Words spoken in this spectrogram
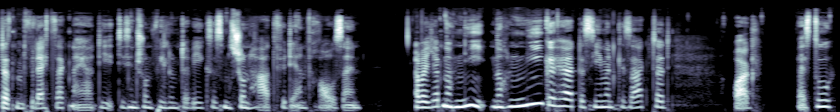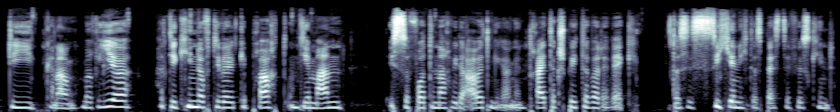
dass man vielleicht sagt, naja, die, die sind schon viel unterwegs, es muss schon hart für deren Frau sein. Aber ich habe noch nie, noch nie gehört, dass jemand gesagt hat, Org, weißt du, die, keine Ahnung, Maria hat ihr Kind auf die Welt gebracht und ihr Mann ist sofort danach wieder arbeiten gegangen. Drei Tage später war der weg. Das ist sicher nicht das Beste fürs Kind.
